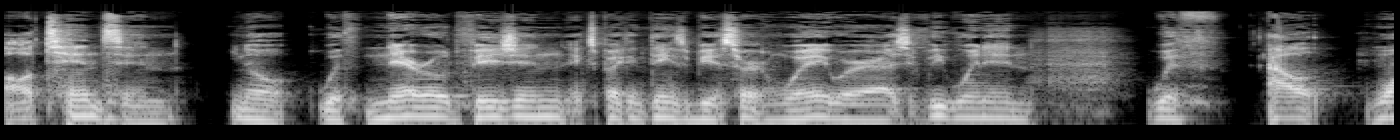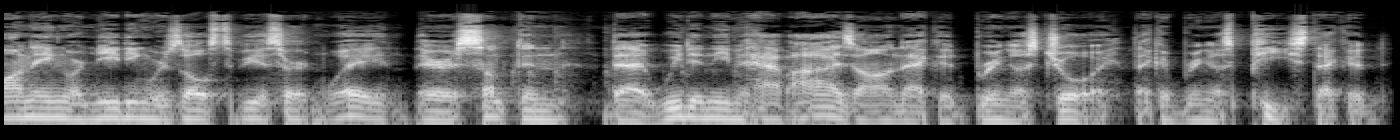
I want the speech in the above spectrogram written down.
all tense and, you know, with narrowed vision, expecting things to be a certain way. Whereas if we went in without wanting or needing results to be a certain way, there is something that we didn't even have eyes on that could bring us joy, that could bring us peace, that could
